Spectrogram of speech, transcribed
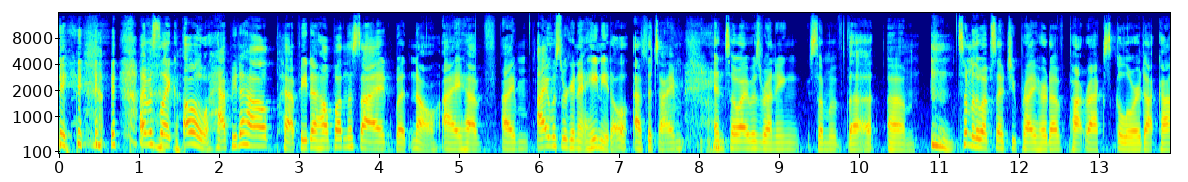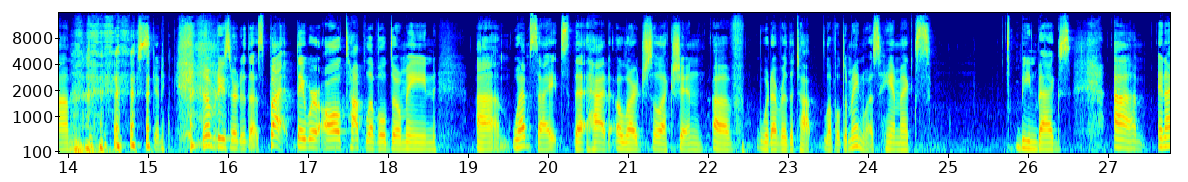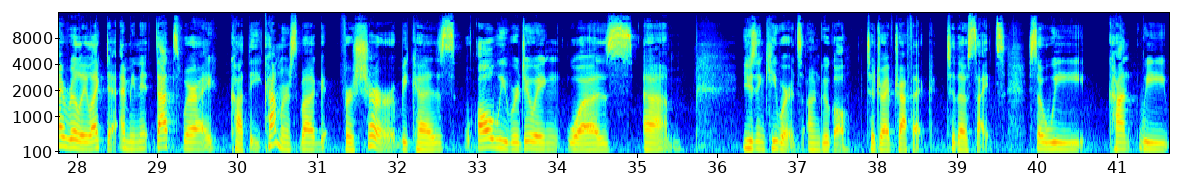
I was like, oh, happy to help, happy to help on the side, but no, I have, I'm, I was working at Hayneedle at the time, and so I was running some of the, um, some of the websites you probably heard of, potracksgalore.com. Just kidding, nobody's heard of this, but they were all top level domain um, websites that had a large selection of whatever the top level domain was, hammocks, beanbags. Um, and I really liked it. I mean, it, that's where I caught the e commerce bug for sure because all we were doing was um, using keywords on Google to drive traffic to those sites. So we con- we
